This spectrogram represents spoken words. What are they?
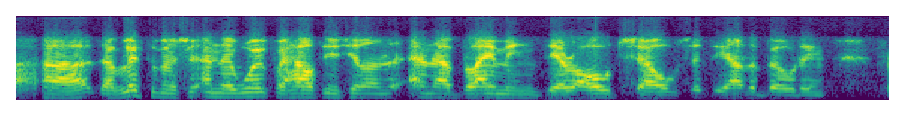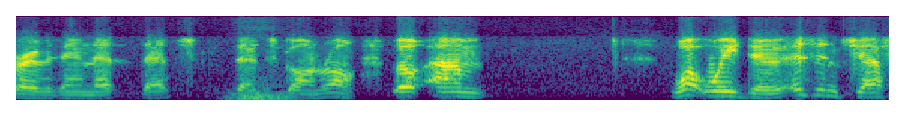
Uh, they've left the ministry and they work for Health New Zealand, and they're blaming their old selves at the other building for everything that that's that's gone wrong. Look, um, what we do isn't just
